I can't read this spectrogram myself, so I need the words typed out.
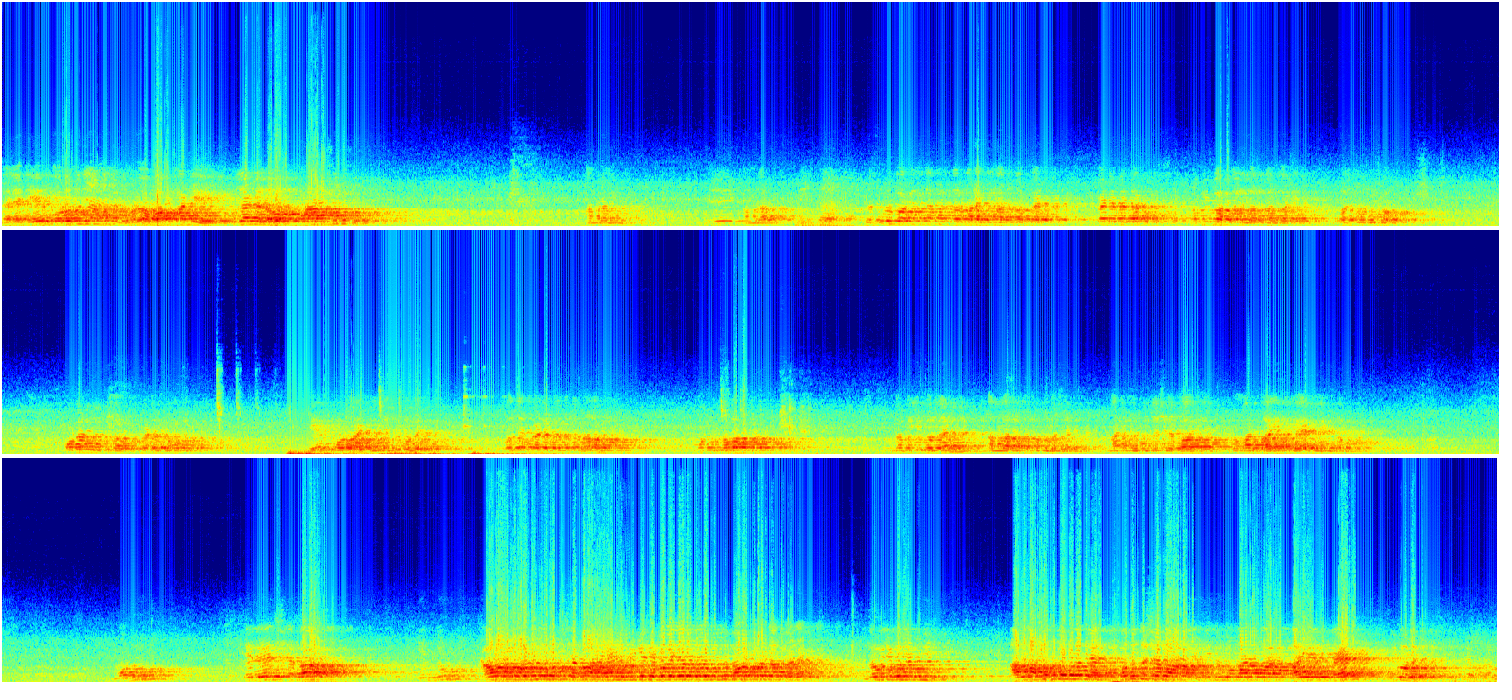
তাহলে এর পরও যদি আমাদের ঘরে অভাব থাকে পূজা গেল কোরআন শুনত আমরা আমরা রসুল পাক ইসলামের দরবারে একজন আসলো পেট পেটে ব্যথা করছে নবী পাক সাল্লাল্লাহু আলাইহি ওয়াসাল্লাম বলে মধু খাও ওটার দুধ খাও পেটের সমস্যা এরপরও একজন এসে বলে ওদের পেটে ব্যথা তো ভালো হবে মধু খাওয়া ভালো নবীজি বললেন আল্লাহ রাসূল বলেছেন মধুতে সে তোমার পেট লিখতে হবে মধু খেলে সেবা, কিন্তু খাওয়ার পরে সেবা হয় নবীকে যে বলে যাবে মধু খাওয়ার পরে যাবে না নবীজি বলেন কি? আল্লাহ সত্য বলেছেন মধু তো সেবা আছে, কিন্তু তোমার আমার ভাইয়ের পেট কি বলে?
